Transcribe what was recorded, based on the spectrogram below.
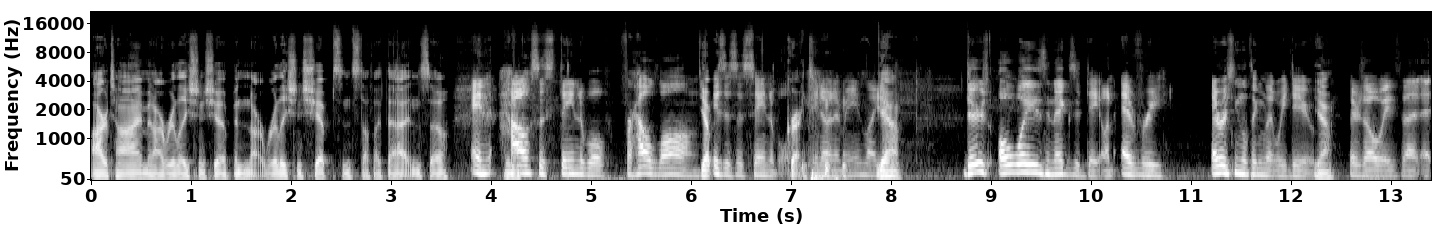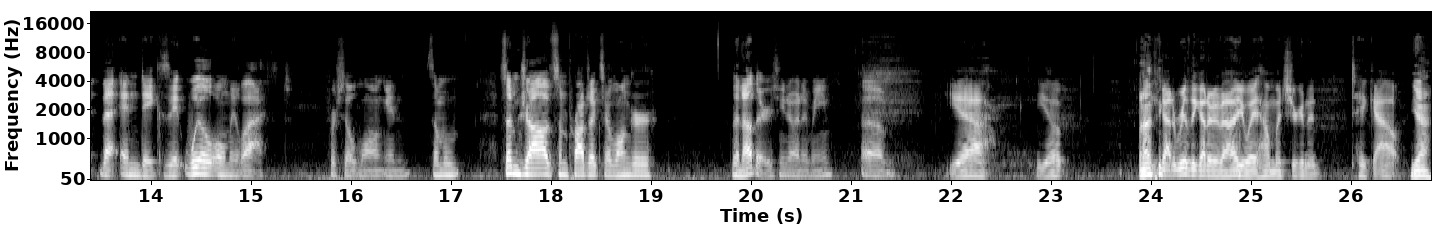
our time and our relationship and our relationships and stuff like that? And so, and how sustainable for how long Yep. is it sustainable? Correct. You know what I mean? Like yeah, there's always an exit date on every every single thing that we do. Yeah. There's always that that end date because it will only last for so long, and some some jobs, some projects are longer than others. You know what I mean? Um, Yeah. Yep. and I You think got to really got to evaluate how much you're going to take out. Yeah.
